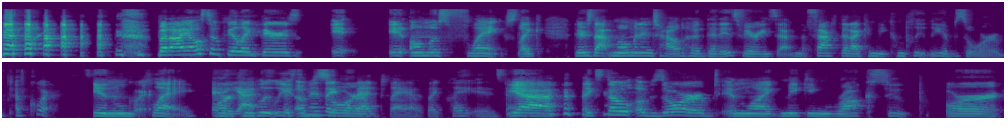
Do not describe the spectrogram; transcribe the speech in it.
yeah but I also feel like there's it it almost flanks. Like there's that moment in childhood that is very zen. The fact that I can be completely absorbed of course in course. play or yeah, completely as soon as I absorbed. said play, I was like, play is Zen. Yeah, like so absorbed in like making rock soup or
